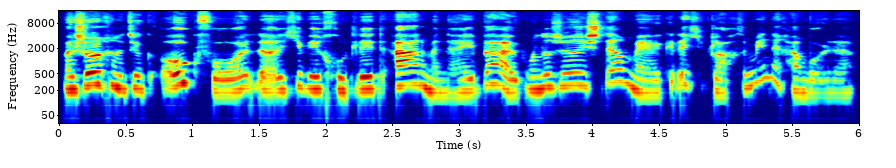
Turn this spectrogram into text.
Maar zorg er natuurlijk ook voor dat je weer goed leert ademen naar je buik, want dan zul je snel merken dat je klachten minder gaan worden.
